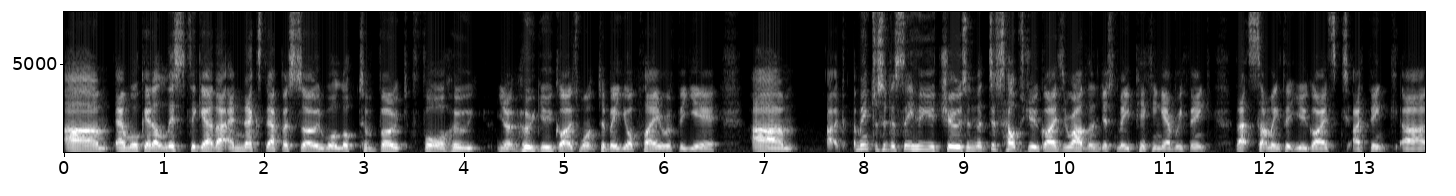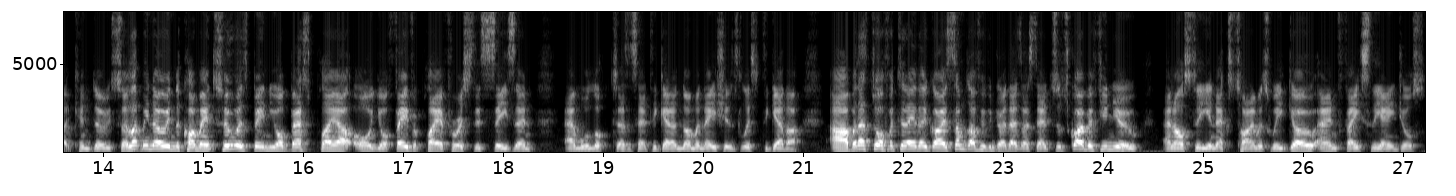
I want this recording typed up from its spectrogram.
um, and we'll get a list together. And next episode, we'll look to vote for who you know who you guys want to be your Player of the Year. Um, I'm interested to see who you choose, and that just helps you guys rather than just me picking everything. That's something that you guys, I think, uh, can do. So let me know in the comments who has been your best player or your favorite player for us this season, and we'll look, to, as I said, to get a nominations list together. Uh, but that's all for today, though, guys. Thumbs up if you've enjoyed, that, as I said. Subscribe if you're new, and I'll see you next time as we go and face the Angels.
